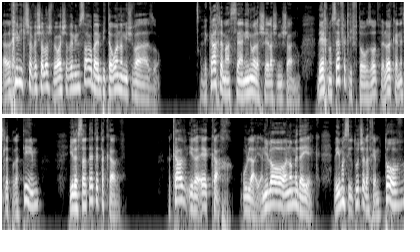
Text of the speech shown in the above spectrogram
ערכים x שווה 3 ו-y שווה מינוס 4 הם פתרון למשוואה הזו. וכך למעשה ענינו על השאלה שנשאלנו. דרך נוספת לפתור זאת, ולא אכנס לפרטים, היא לסרטט את הקו. הקו ייראה כך, אולי, אני לא, אני לא מדייק. ואם השרטוט שלכם טוב,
